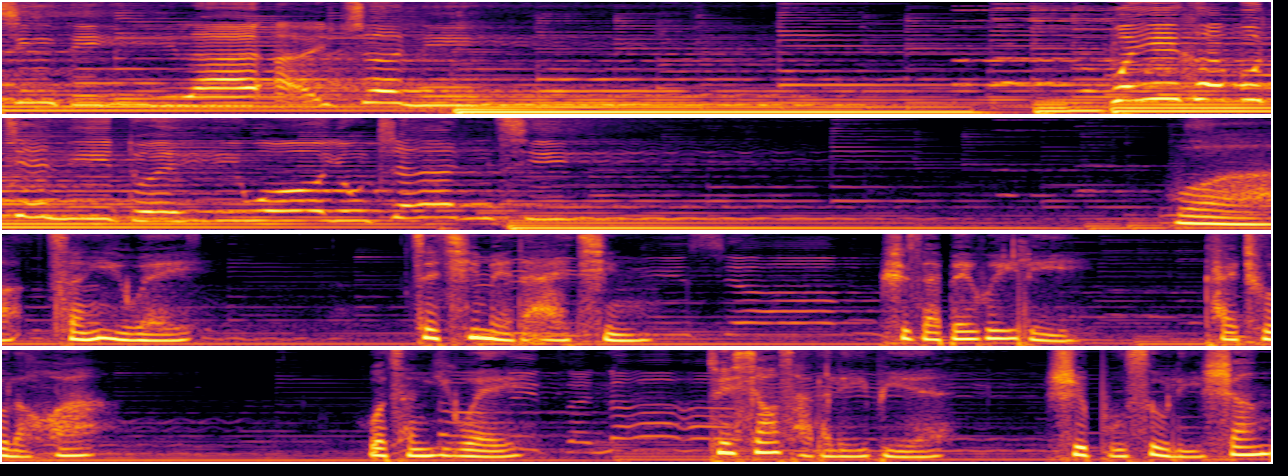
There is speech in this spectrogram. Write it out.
心地来爱着你，为何不见你对我用真情？我曾以为，最凄美的爱情是在卑微里开出了花。我曾以为，最潇洒的离别是不诉离殇。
